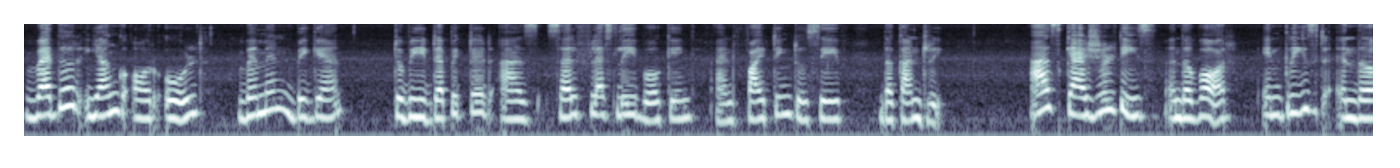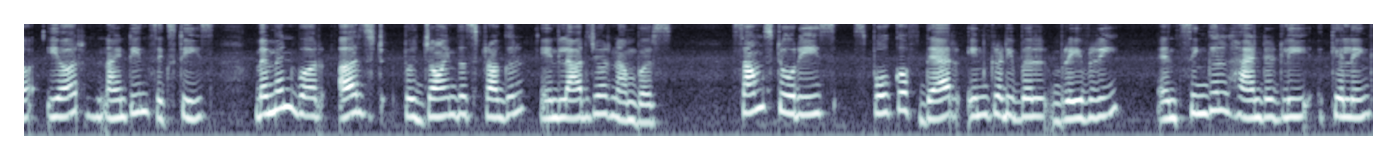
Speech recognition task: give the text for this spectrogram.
Whether young or old, women began to be depicted as selflessly working and fighting to save the country. As casualties in the war increased in the year 1960s, women were urged to join the struggle in larger numbers. Some stories spoke of their incredible bravery in single handedly killing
